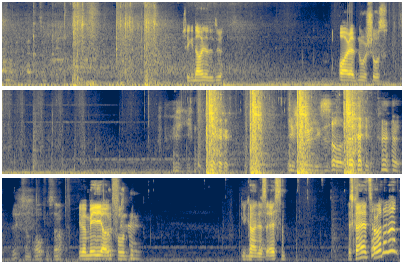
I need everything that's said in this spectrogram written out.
Auch noch 3% Effekt. Steht genau hinter der Tür. Oh, er hat nur Schuss. Ich würde nicht sagen. Das sind Profis, oder? Ich habe Media gefunden. Wie kann ich das essen? Das kann ich jetzt selber nicht werden?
